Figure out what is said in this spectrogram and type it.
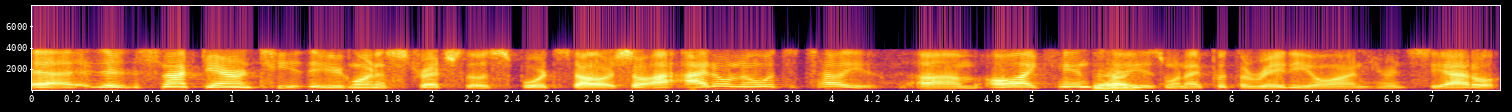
uh, it's not guaranteed that you're going to stretch those sports dollars. So I, I don't know what to tell you. Um, all I can tell Right. you is when I put the radio on here in Seattle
